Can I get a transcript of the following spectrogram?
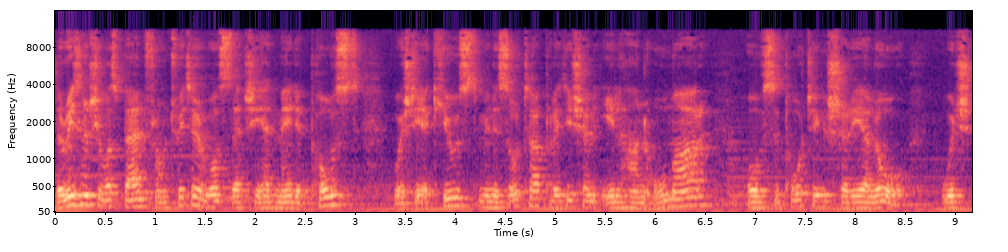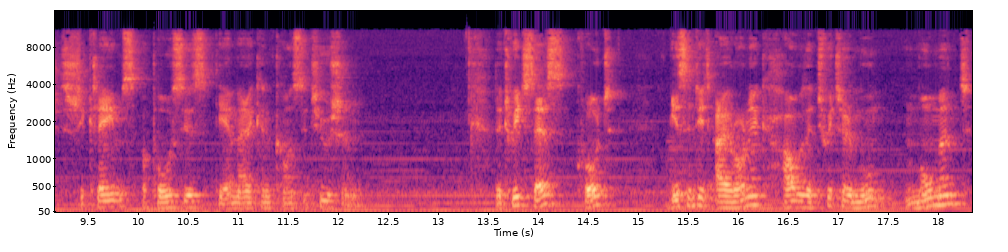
The reason she was banned from Twitter was that she had made a post where she accused Minnesota politician Ilhan Omar of supporting Sharia law, which she claims opposes the American Constitution. The tweet says, quote, Isn't it ironic how the Twitter mo- moment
